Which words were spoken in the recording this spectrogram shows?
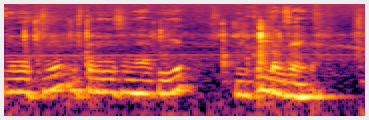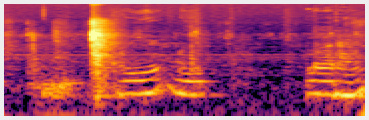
ये देखिए, इस तरीके से यहाँ पे ये बिल्कुल लग जाएगा। और ये बंद लगा रहा हूँ।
